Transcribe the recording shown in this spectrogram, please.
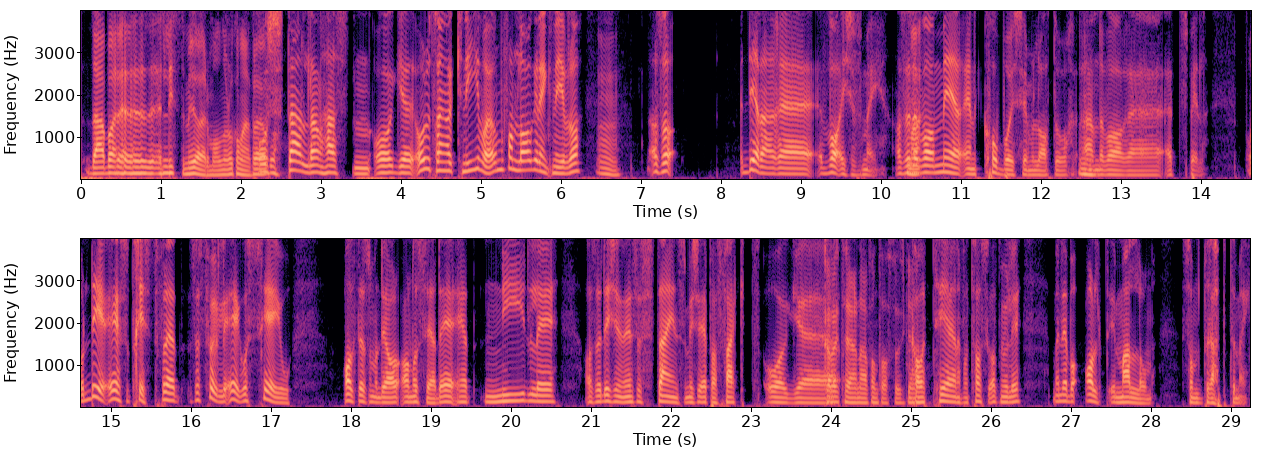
Det er bare en liste med gjøremål når du kommer hjem fra Og stell den hesten, og, eh, og du trenger kniver. Ja, du må faen lage deg en kniv, da. Mm. Altså, det der eh, var ikke for meg. Altså, Nei. det var mer en cowboysimulator Mm. enn det var eh, et spill. Og det er så trist, for selvfølgelig, jeg òg ser jo alt det som de andre ser. Det er helt nydelig. Altså, det er ikke en eneste stein som ikke er perfekt, og eh, Karakterene er fantastiske. karakteren er fantastisk, alt mulig. Men det er bare alt imellom som drepte meg.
